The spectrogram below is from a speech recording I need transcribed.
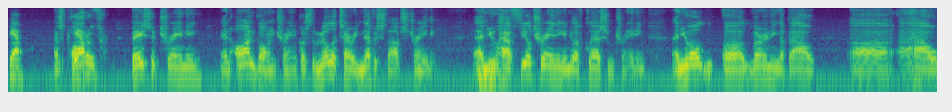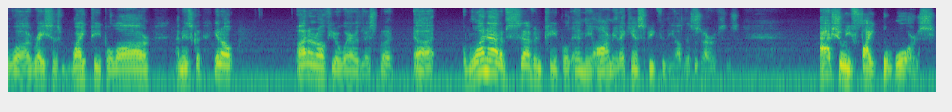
Yeah. As part of basic training and ongoing training, because the military never stops training. And you have field training and you have classroom training. And you're all uh, learning about uh, how uh, racist white people are. I mean, it's good. You know, I don't know if you're aware of this, but uh, one out of seven people in the army, and I can't speak for the other services, actually fight the wars.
